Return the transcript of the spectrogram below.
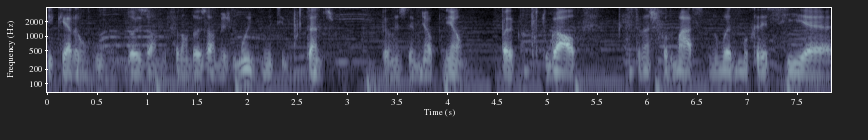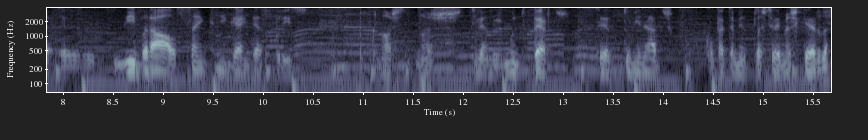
e que eram dois homens, foram dois homens muito, muito importantes, pelo menos na minha opinião, para que Portugal se transformasse numa democracia eh, liberal sem que ninguém desse por isso nós, nós estivemos muito perto de ser dominados completamente pela extrema-esquerda,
